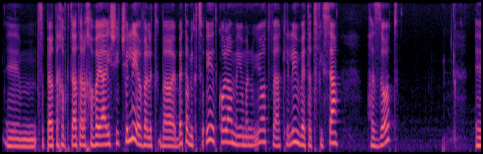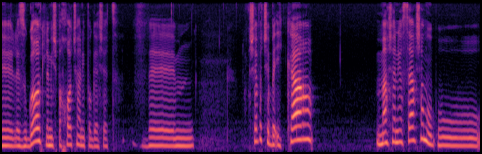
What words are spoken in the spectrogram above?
ואספר תכף קצת על החוויה האישית שלי, אבל את, בהיבט המקצועי, את כל המיומנויות והכלים ואת התפיסה הזאת לזוגות, למשפחות שאני פוגשת. ואני חושבת שבעיקר מה שאני עושה שם הוא... הוא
